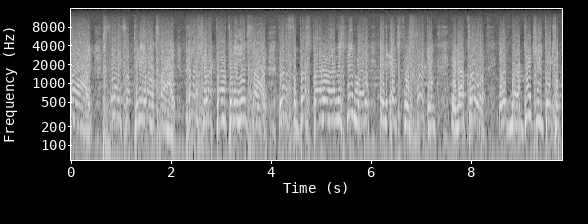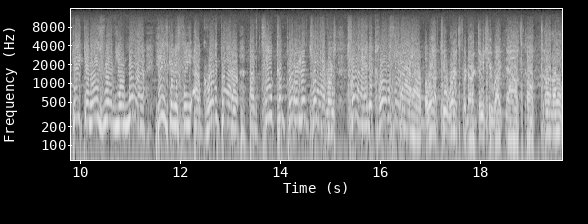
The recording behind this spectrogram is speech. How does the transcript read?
side. Up to the outside. Pasteryak down to the inside. That's the best battle on the speedway, and it's for second. And I'll tell you, if Narducci takes a peek in his rearview mirror, he's going to see a great battle of two competitive drivers trying to close it on him. Um, but we have two words for Narducci right now. It's called tunnel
